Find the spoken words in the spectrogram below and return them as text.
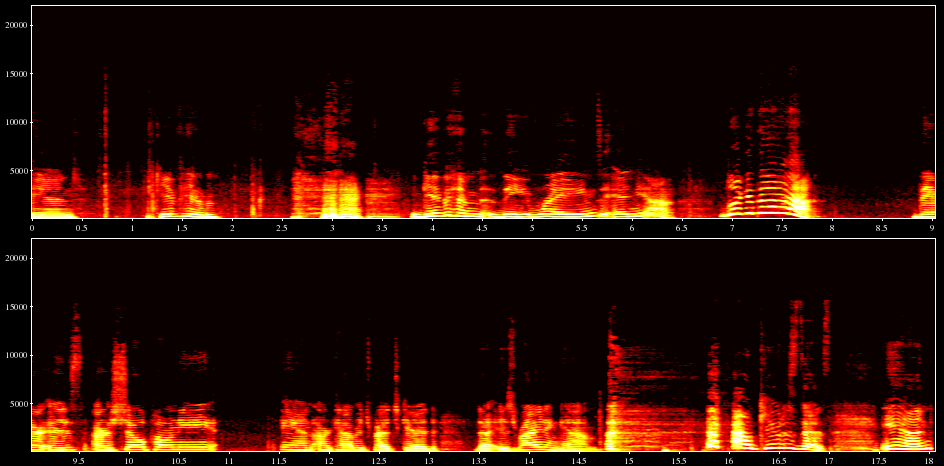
and give him give him the reins and yeah look at that. There is our show pony and our cabbage patch kid that is riding him. How cute is this? And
